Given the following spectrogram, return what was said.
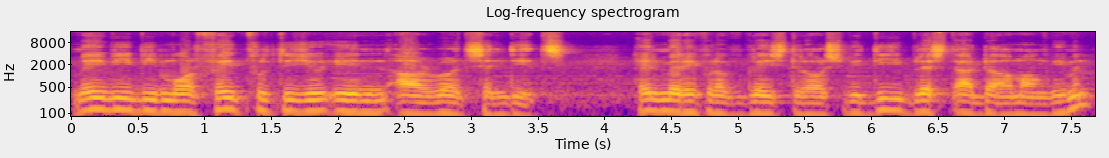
may we be more faithful to you in our words and deeds. Hail Mary, full of grace, the Lord is with thee. Blessed art thou among women,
